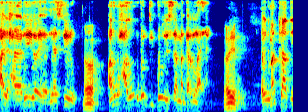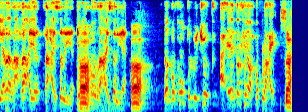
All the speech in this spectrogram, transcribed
cali xayaariyo yaasiino ha anigu waxaad uga dilboodaysaa ma garan laya haye ee nimankaa diyaarada raacraacaya raaxaysanaya in Ha. waxba u raaxaysanaya ha war bal kuwa qurba joog ah ee dalkeena waxba ku lahayn sax.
